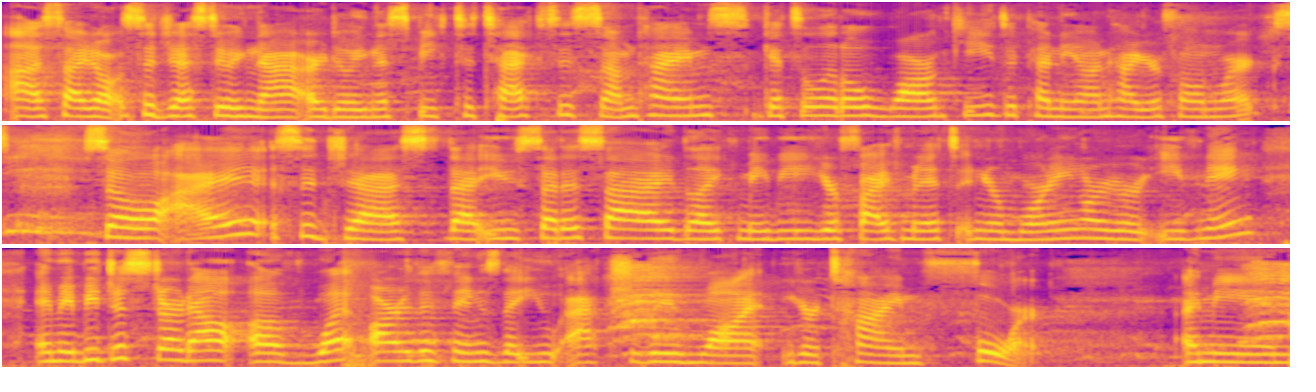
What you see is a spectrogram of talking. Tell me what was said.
uh, so I don't suggest doing that or doing the speak to text. It sometimes gets a little wonky depending on how your phone works. So I suggest that you set aside like maybe your five minutes in your morning or your evening, and maybe just start out of what are the things that you actually want your time for. I mean,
